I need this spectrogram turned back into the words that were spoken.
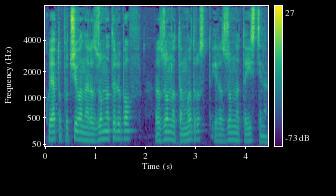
която почива на разумната любов, разумната мъдрост и разумната истина.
